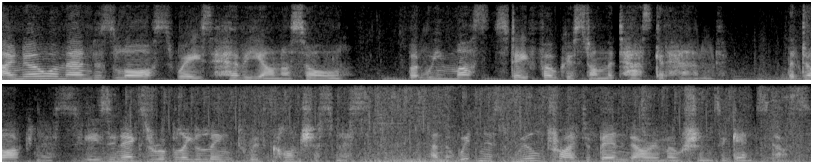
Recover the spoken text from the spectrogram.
I know Amanda's loss weighs heavy on us all, but we must stay focused on the task at hand. The darkness is inexorably linked with consciousness, and the Witness will try to bend our emotions against us.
